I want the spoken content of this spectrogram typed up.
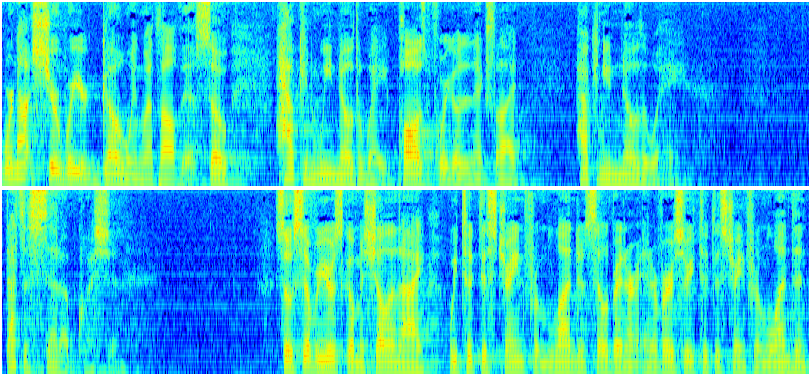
we're not sure where you're going with all this. So, how can we know the way? Pause before we go to the next slide. How can you know the way? That's a setup question. So several years ago, Michelle and I, we took this train from London, celebrating our anniversary, took this train from London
